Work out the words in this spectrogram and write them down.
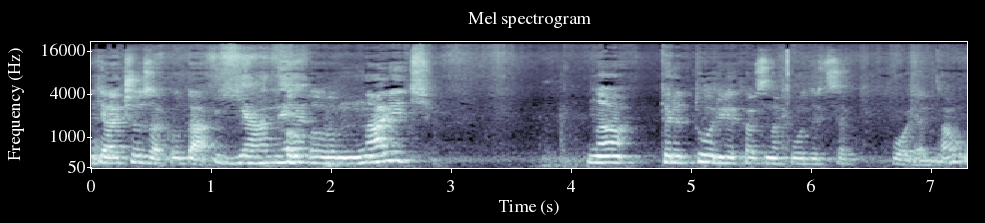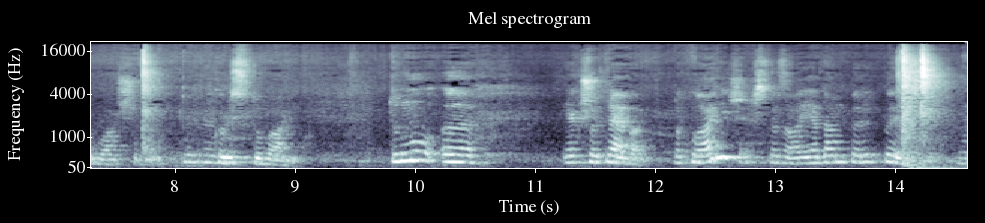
дитячого закладу. Да. Я не О, о, Навіть на території, яка знаходиться поряд да, у вашому користуванні. Тому, е, якщо треба докладніше, я ж сказала, я дам переписку. ну,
